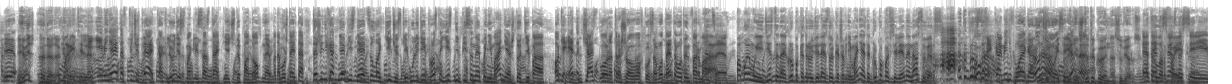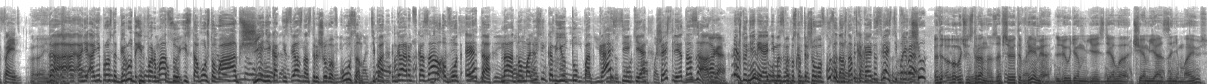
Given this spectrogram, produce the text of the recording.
И. Уморительно. и меня это впечатляет, как люди смогли создать нечто подобное, потому что это даже никак не объясняется логически. У людей просто есть неписанное понимание, что типа, окей, это часть лора трэшового вкуса, вот это вот информация. Да. По-моему, единственная группа, которая уделяет столько же внимания, это группа по вселенной Насуверс. Это Ух просто... ты, камень в мой огород, Джоуи, Погоди, серьезно? что такое Насуверс? Это, это связано с серией Фейт. А, Да, а- а- они, они просто берут информацию из того, что вообще никак не связано с трешовым вкусом. Типа, Гарн сказал вот это на одном малюсеньком YouTube подкастике 6 лет назад. Ага. Между ними и одним из выпусков трешового вкуса должна быть какая-то связь. Типа, чё? Это очень странно. За все это время людям есть дело, чем я занимаюсь.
